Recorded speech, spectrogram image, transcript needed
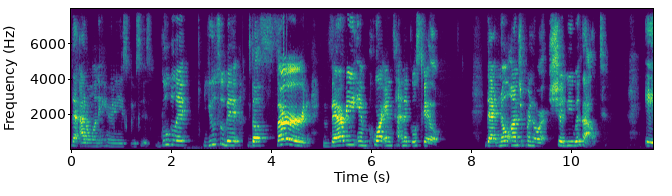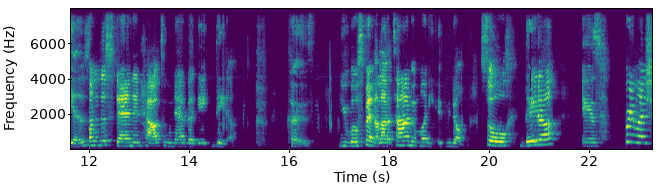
that I don't want to hear any excuses. Google it, YouTube it. The third very important technical skill that no entrepreneur should be without is understanding how to navigate data. Because you will spend a lot of time and money if you don't. So data is pretty much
